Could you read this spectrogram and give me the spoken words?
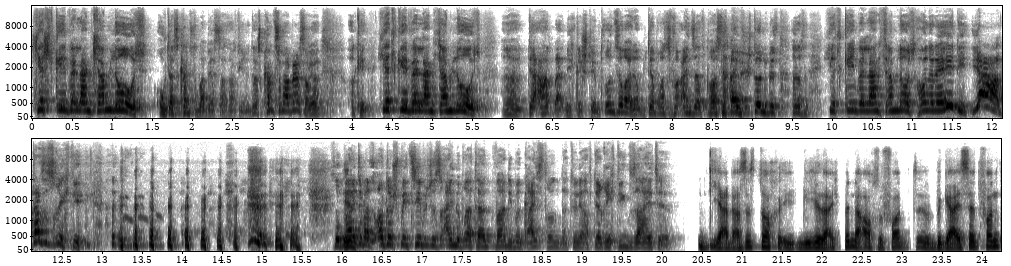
jetzt gehen wir langsam los. Oh, das kannst du mal besser, sagt die. Das kannst du mal besser, ja. Okay, jetzt gehen wir langsam los. Äh, der Atmen hat nicht gestimmt und so weiter. Der brauchst du für Einsatz, brauchst du eine halbe Stunde bis. Also, jetzt gehen wir langsam los. Holiday Hedy. Ja, das ist richtig. Sobald du was Otto-Spezifisches eingebracht hat, war die Begeisterung natürlich auf der richtigen Seite. Ja, das ist doch, wie gesagt, ich bin da auch sofort äh, begeistert von.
